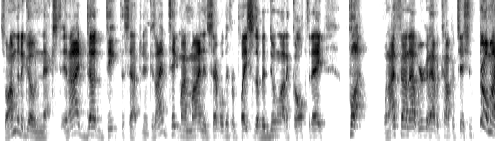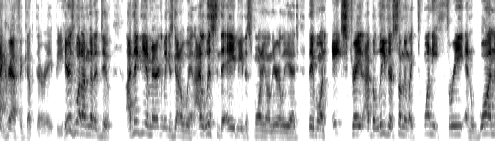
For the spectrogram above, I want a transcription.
So I'm going to go next. And I dug deep this afternoon because I had to take my mind in several different places. I've been doing a lot of golf today. But when I found out we were going to have a competition, throw my graphic up there, AP. Here's what I'm going to do. I think the American League is going to win. I listened to AB this morning on the early edge. They've won eight straight. I believe there's something like 23 and one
